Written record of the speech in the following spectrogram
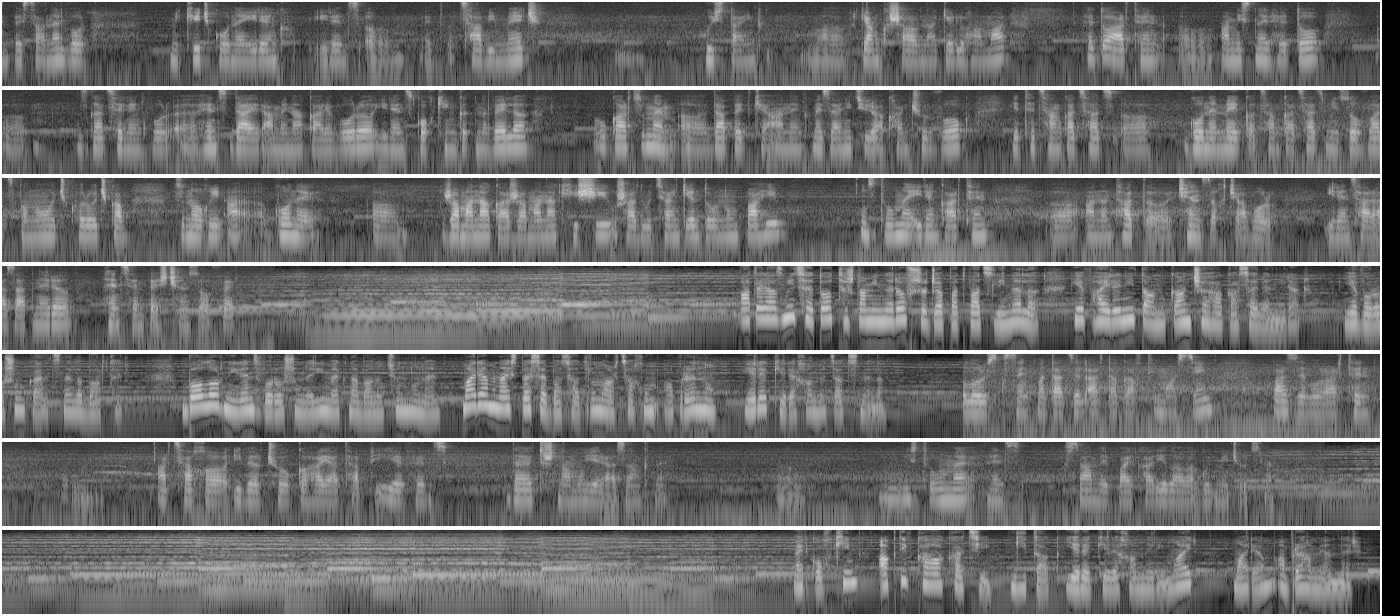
այնպես անել, որ մի քիչ գոնե իրենք իրենց այդ ցավի մեջ հույս տայինք կյանքը շարունակելու համար հետո արդեն ամիսներ հետո զգացել ենք, որ հենց դա էր ամենակարևորը, իրենց կողքին գտնվելը ու կարծում եմ դա պետք է անենք մեզանից յուրաքանչյուր ոք, եթե ցանկացած գոնե մեկը ցանկացած մի զոհված կնոջ, քրոջ կամ ծնողին գոնե ժամանակ առ ժամանակ հիշի ուշադրության կենտրոնում պահի ինձ թվում է իրենք արդեն անընդհատ չեն զղջա որ իրենց հարազատները հենց այնպես չեն զոհվել։ Պատերազմից հետո թշնամիներով շրջապատված լինելը եւ հայրենի տան կանչը հակասել են իրար եւ որոշում կայացնելը բարդ էր։ Բոլորն իրենց որոշումների մեկնաբանությունն ունեն։ Մարիամն այսպես է բացատրում Արցախում ապրելն ու 3 երեխա մեծացնելը։ Բոլորը սկսենք մտածել արտագաղթի մասին, բարձ է որ արդեն Արցախը ի վերջո կհայաթափի եւ հենց դա է ճշնամու երազանքն է։ Ինձ թվում է հենց սա մեր պայքարի լավագույն միջոցն է։ Մեր կողքին ակտիվ քաղաքացի, գիտակ, 3 երեխաների մայր Մարիամ Աբրահամյաններ։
